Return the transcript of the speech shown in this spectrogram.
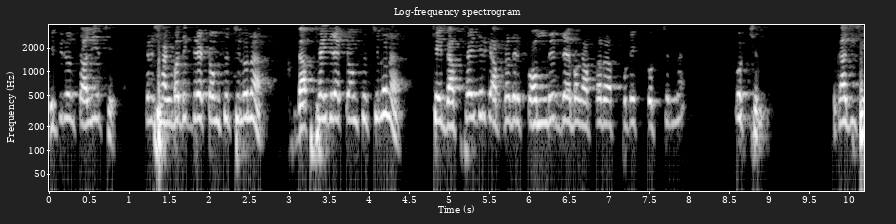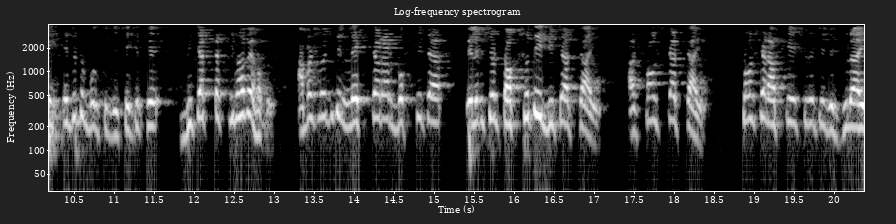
নিপীড়ন চালিয়েছে? এখানে সাংবাদিকদের একটা অংশ ছিল না, ব্যবসায়ীদের একটা অংশ ছিল না। সেই ব্যবসায়ীদেরকে আপনাদের কমরেডরা এবং আপনারা প্রোটেক্ট করছেন না? করছেন কাজে সেই এজন্য বলছি যে সেক্ষেত্রে বিচারটা কীভাবে হবে? আমরা সবাই যদি লেকচার আর বক্তৃতা টেলিভিশন টক শোতেই বিচার চাই আর সংস্কার চাই। সংস্কার আজকে শুনেছি যে জুলাই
